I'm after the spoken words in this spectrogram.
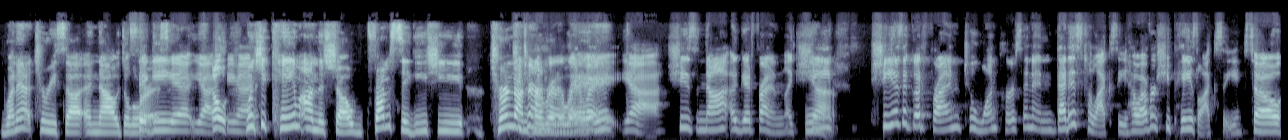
went at Teresa, and now Dolores. Siggy, uh, yeah, Oh, she had, when she came on the show from Siggy, she turned she on turned her, right, away. Yeah, she's not a good friend. Like she, Yeah. She is a good friend to one person, and that is to Lexi. However, she pays Lexi. So,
